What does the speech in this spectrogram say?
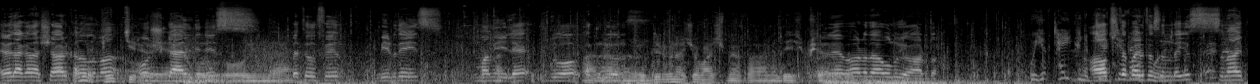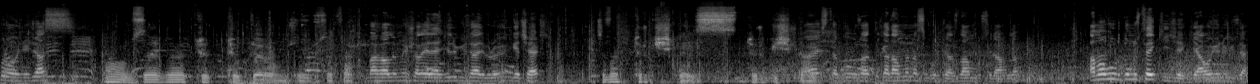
Evet arkadaşlar kanalıma hoş geldiniz. Battlefield 1'deyiz. Mami ile duo katılıyoruz. Dürbün açıyorum açmıyor falan değişik bir şeyler. Oluyor. arada oluyor Alçıtepe objective Edward. haritasındayız. Sniper oynayacağız. Ama bu sefer Türk, Türkler olmuşuz bu sefer. Bakalım inşallah eğlenceli güzel bir oyun geçer. Bu sefer Türk işkayız. Türk Ya işkayız. işte bu uzaklık adamları nasıl vuracağız lan bu silahla? Ama vurduğumuz tek yiyecek ya oyunu güzel.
